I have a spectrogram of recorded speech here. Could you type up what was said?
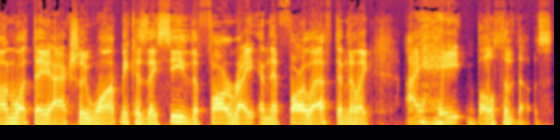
on what they actually want because they see the far right and the far left and they're like I hate both of those.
